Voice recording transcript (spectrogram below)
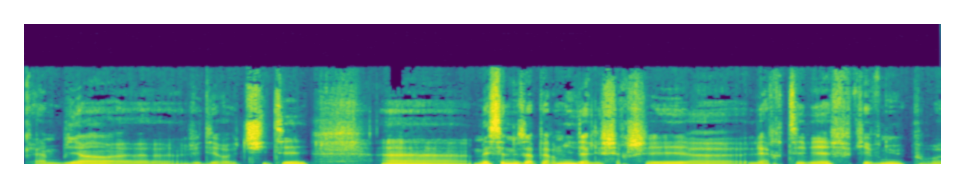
quand même bien, euh, je vais dire, cheatée. Mais ça nous a permis d'aller chercher l'RTBF qui est venu pour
